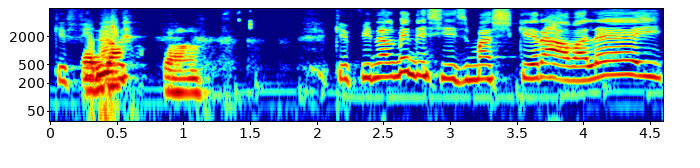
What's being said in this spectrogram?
che, piazza, che finalmente si smascherava lei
